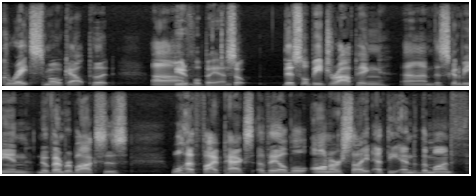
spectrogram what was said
great smoke output. Um, Beautiful band. So this will be dropping. Um, this is going to be in November boxes. We'll have five packs available on our site at the end of the month.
